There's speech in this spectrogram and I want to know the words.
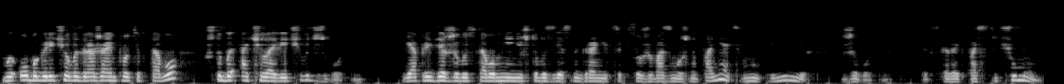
Мы оба горячо возражаем против того, чтобы очеловечивать животных. Я придерживаюсь того мнения, что в известных границах все же возможно понять внутренний мир животных, так сказать, постичь умом.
